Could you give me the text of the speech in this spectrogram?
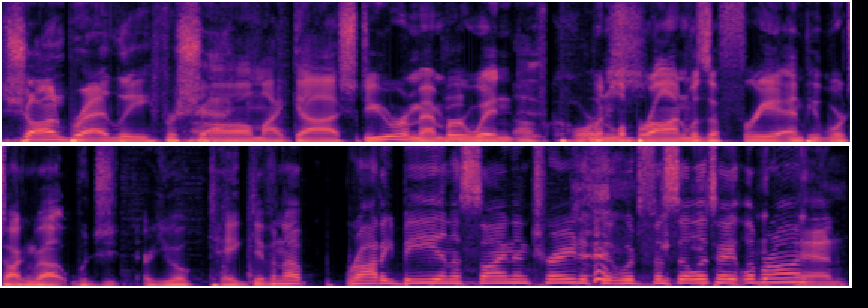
Shawn Bradley for Shaq. Oh my gosh! Do you remember when Of course. when LeBron was a free and people were talking about would you are you okay giving up Roddy B in a sign and trade if it would facilitate LeBron? Man,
